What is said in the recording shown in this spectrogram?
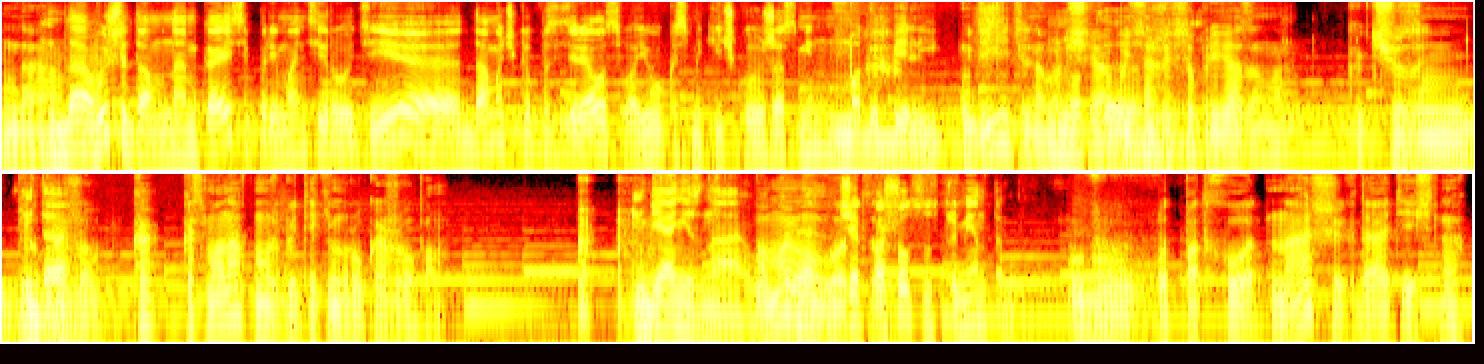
Да. Да, вышли там на МКС поремонтировать, и дамочка потеряла свою косметичку Жасмин Магабели. Удивительно вообще. Вот, Обычно же все привязано. Как что за рукожоп? Да. Как космонавт может быть таким рукожопом? Я не знаю. По-моему, вот, вот человек пошел с инструментом. Вот подход наших, да, отечественных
